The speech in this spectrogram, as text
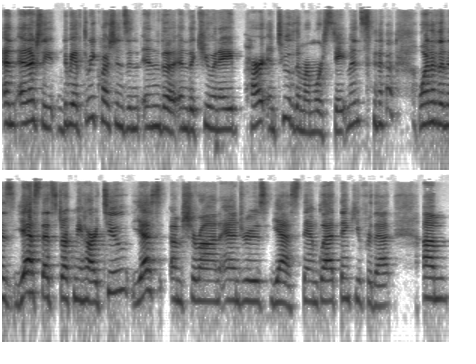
And and actually, do we have three questions in, in the in the Q&A part, and two of them are more statements. One of them is, yes, that struck me hard too. Yes, I'm um, Sharon Andrews. Yes, I'm glad. Thank you for that. Um,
